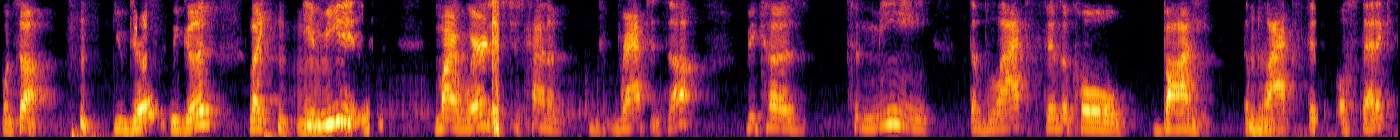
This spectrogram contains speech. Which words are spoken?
what's up? you good? We good? Like mm-hmm. immediately, my awareness just kind of ratchets up because to me, the black physical body, the mm-hmm. black physical aesthetic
